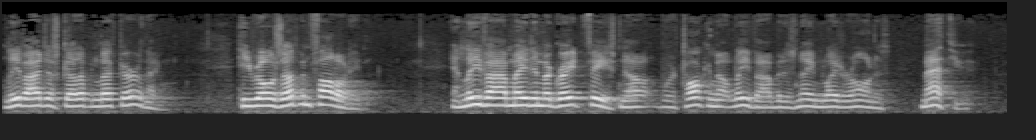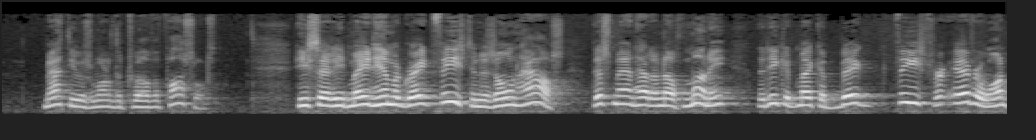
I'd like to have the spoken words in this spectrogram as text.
Levi just got up and left everything. He rose up and followed him. And Levi made him a great feast. Now, we're talking about Levi, but his name later on is Matthew. Matthew was one of the 12 apostles. He said he made him a great feast in his own house. This man had enough money that he could make a big feast for everyone,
